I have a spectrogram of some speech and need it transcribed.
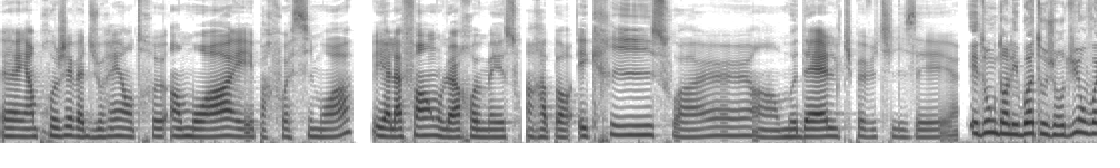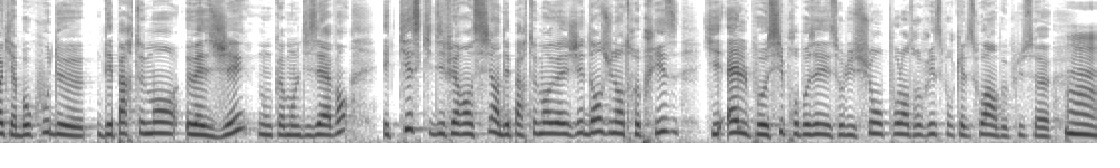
Euh, et un projet va durer entre un mois et parfois six mois. Et à la fin, on leur remet soit un rapport écrit, soit euh, un modèle qu'ils peuvent utiliser. Et donc, dans les boîtes aujourd'hui, on voit qu'il y a beaucoup de départements ESG, donc comme on le disait avant. Et qu'est-ce qui différencie un département ESG dans une entreprise qui, elle, peut aussi proposer des solutions pour l'entreprise pour qu'elle soit un peu plus euh, hmm.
